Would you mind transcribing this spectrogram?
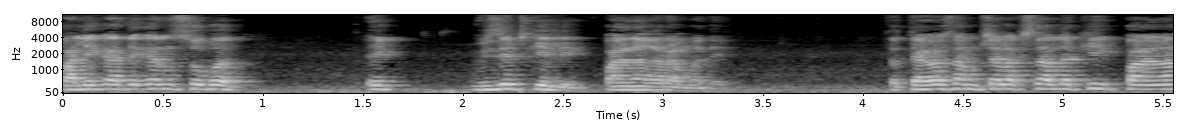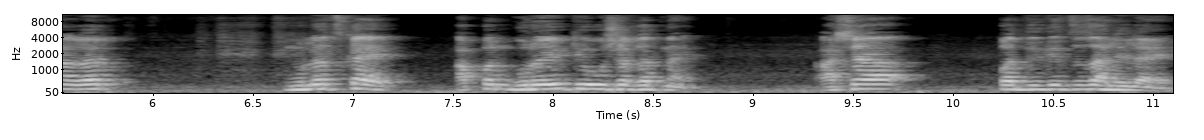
पालिका अधिकाऱ्यांसोबत एक व्हिजिट केली पाळणाघरामध्ये तर त्यावेळेस आमच्या लक्षात आलं की पाळणाघर मुलंच काय आपण गुरही ठेवू शकत नाही. अशा पद्धतीचं झालेलं आहे.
